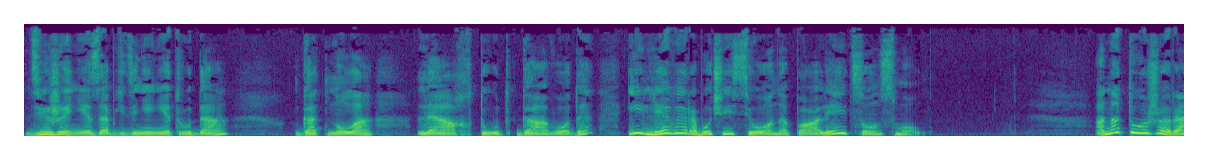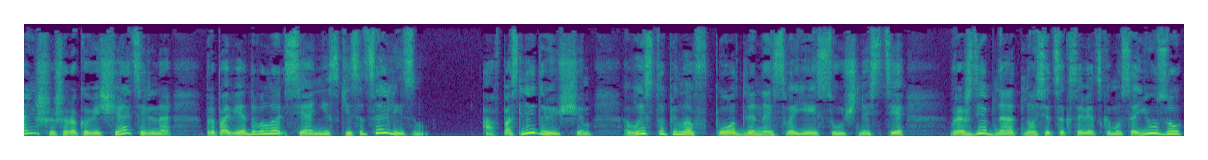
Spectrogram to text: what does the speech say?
«Движение за объединение труда» Гатнула Ляхтуд Гаавода и левые рабочие Сиона Паалей Цон Смол. Она тоже раньше широковещательно проповедовала сионистский социализм, а в последующем выступила в подлинной своей сущности – враждебно относится к Советскому Союзу,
